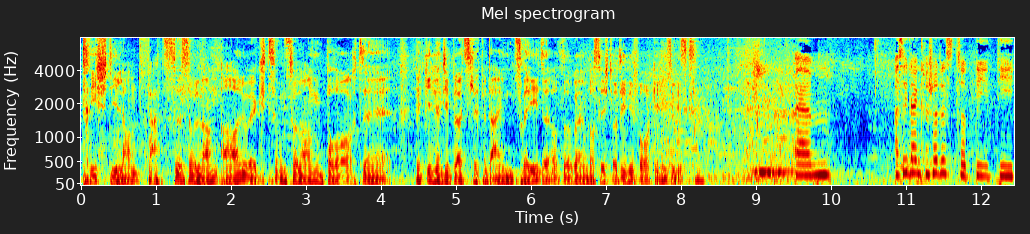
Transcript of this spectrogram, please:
triste Landfetzen so lang anschaut und so lang bohrt, äh, beginnen die plötzlich mit einem zu reden? Oder äh, was ist da deine Vorgehensweise? Ähm, Also ich denke schon, dass so die, die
